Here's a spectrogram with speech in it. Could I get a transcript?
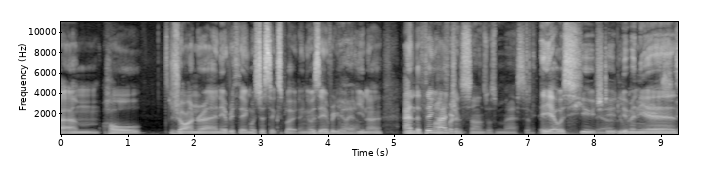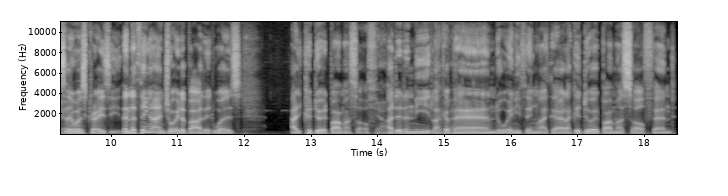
um whole genre and everything was just exploding. It was Mm. Yeah, everywhere, yeah. you know. And the thing I Mumford enjo- and Sons was massive. yeah, it was huge, Yeah, dude. Lumineers, Lumineers, yeah. it was crazy. Then the thing I enjoyed about it was I could do it by myself. Yeah. I didn't need like a, A band, band, or anything like that. I could do it by myself. And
